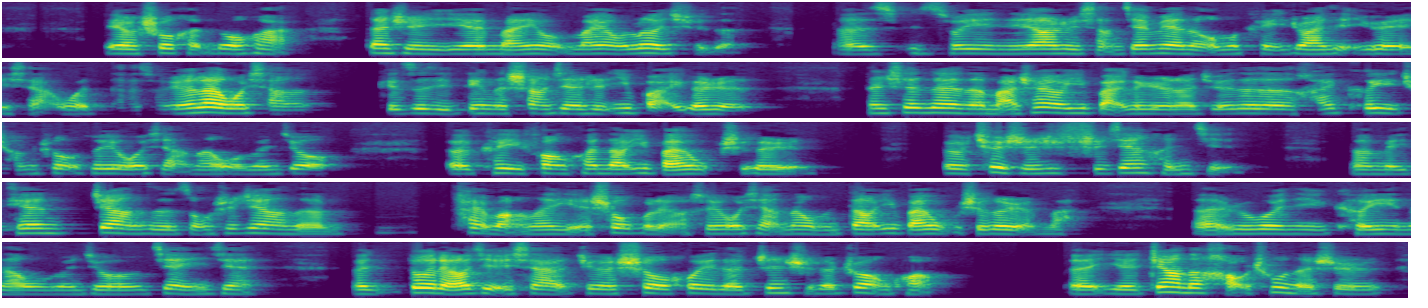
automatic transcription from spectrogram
要说很多话，但是也蛮有蛮有乐趣的。呃，所以您要是想见面的，我们可以抓紧约一下。我打算原来我想给自己定的上限是一百个人。但现在呢，马上要一百个人了，觉得还可以承受，所以我想呢，我们就呃可以放宽到一百五十个人。呃，确实是时间很紧，呃，每天这样子总是这样的，太忙了也受不了，所以我想，那我们到一百五十个人吧。呃，如果你可以呢，我们就见一见，呃，多了解一下这个社会的真实的状况。呃，也这样的好处呢是，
